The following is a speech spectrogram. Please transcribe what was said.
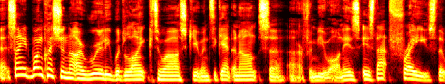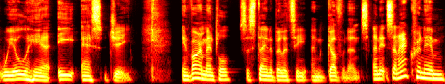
Uh, Saeed, one question that I really would like to ask you and to get an answer uh, from you on is is that phrase that we all hear ESG, environmental, sustainability, and governance. And it's an acronym,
